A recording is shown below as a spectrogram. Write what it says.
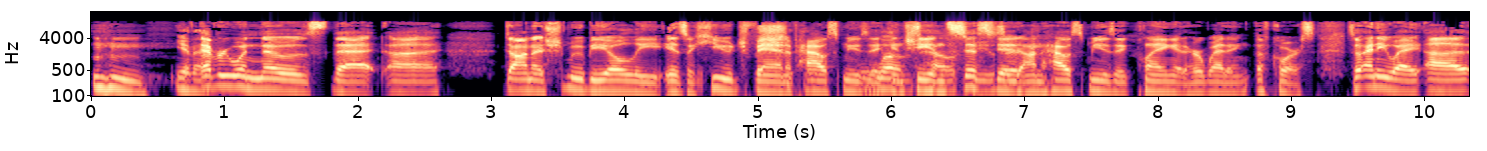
hmm you know, Everyone knows that uh, Donna Schmubioli is a huge fan of house music, and she insisted music. on house music playing at her wedding, of course. So anyway, uh,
